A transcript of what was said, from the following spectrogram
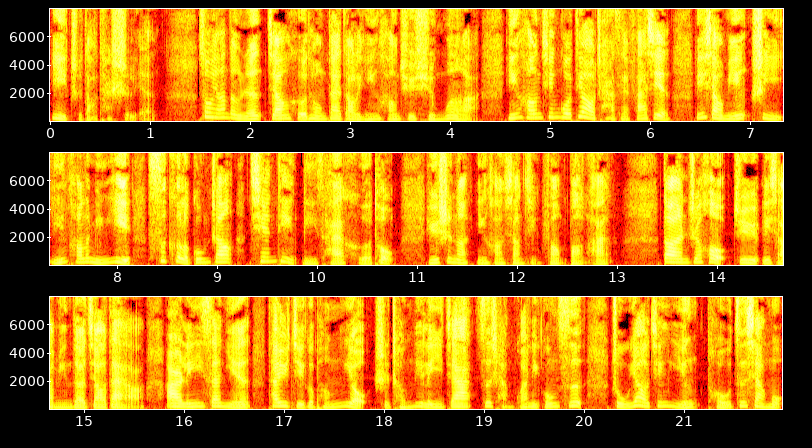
一直到他失联。宋阳等人将合同带到了银行去询问啊，银行经过调查才发现李小明是以银行的名义私刻了公章，签订理财合同。于是呢，银行向警方报了案。到案之后，据李小明的交代啊，二零一三年，他与几个朋友是成立了一家资产管理公司，主要经营投资项目。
